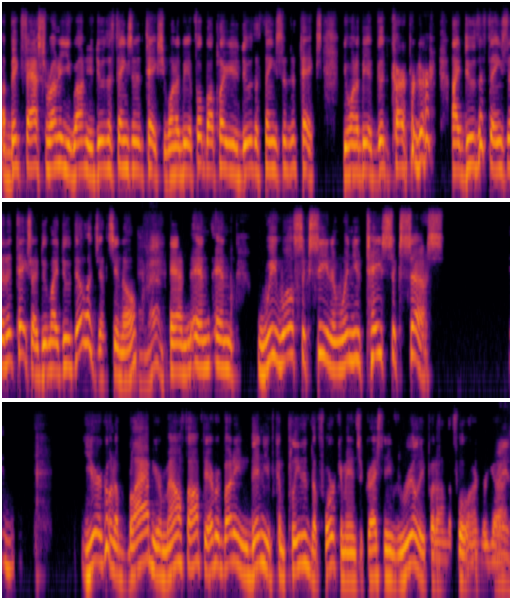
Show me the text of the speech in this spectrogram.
a big fast runner, you go out and you do the things that it takes. You want to be a football player, you do the things that it takes. You want to be a good carpenter, I do the things that it takes. I do my due diligence, you know. Amen. And and and we will succeed. And when you taste success, you're going to blab your mouth off to everybody, and then you've completed the four commands of Christ, and you've really put on the full armor of God,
